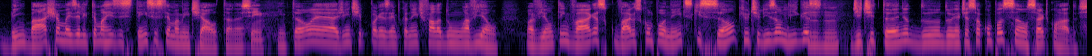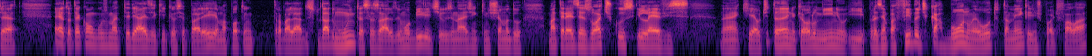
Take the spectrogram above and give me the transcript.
bem baixa, mas ele tem uma resistência extremamente alta, né? Sim. Então é a gente, por exemplo, quando a gente fala de um avião, o avião tem várias, vários componentes que são que utilizam ligas uhum. de titânio do, durante a sua composição, certo, Conrado? Certo. É, tô até com alguns materiais aqui que eu separei. A Mapol tem trabalhado, estudado muito essas áreas do mobility, usinagem que a gente chama de materiais exóticos e leves. Né, que é o titânio, que é o alumínio e, por exemplo, a fibra de carbono é outro também que a gente pode falar.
